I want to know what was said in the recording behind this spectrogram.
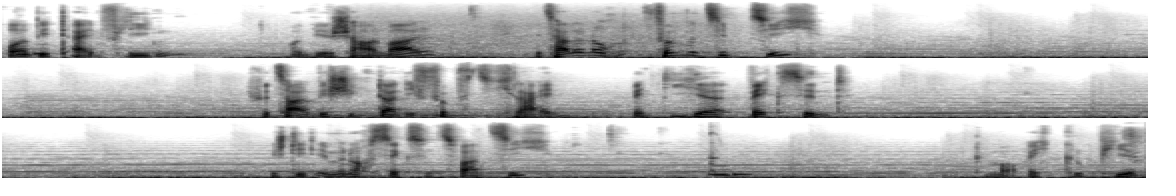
Orbit einfliegen. Und wir schauen mal. Jetzt hat er noch 75. Ich würde sagen, wir schicken da die 50 rein. Wenn die hier weg sind. Hier steht immer noch 26. Können wir euch gruppieren.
